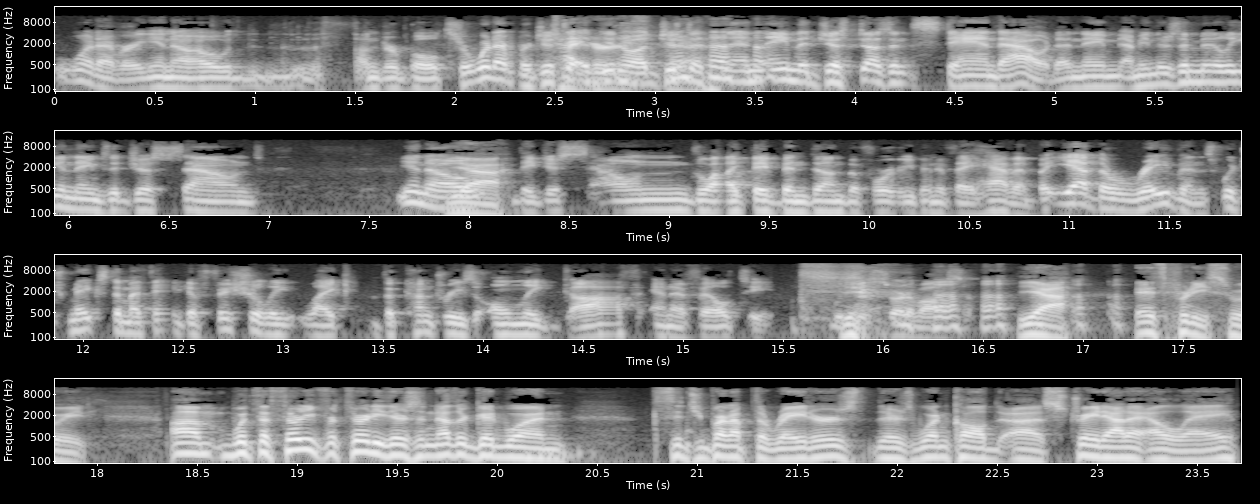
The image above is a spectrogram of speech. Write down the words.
whatever you know the thunderbolts or whatever just a, you know just a, a name that just doesn't stand out a name i mean there's a million names that just sound you know Yeah. they just sound like they've been done before even if they haven't but yeah the ravens which makes them i think officially like the country's only goth nfl team which is sort of awesome Yeah, it's pretty sweet. Um, with the thirty for thirty, there's another good one. Since you brought up the Raiders, there's one called uh, Straight Outta L.A.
